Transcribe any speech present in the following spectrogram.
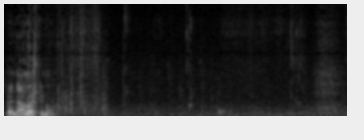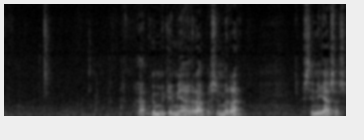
πεντανόστιμο. Θα πιούμε και μία γράπα σήμερα στην υγειά σας.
